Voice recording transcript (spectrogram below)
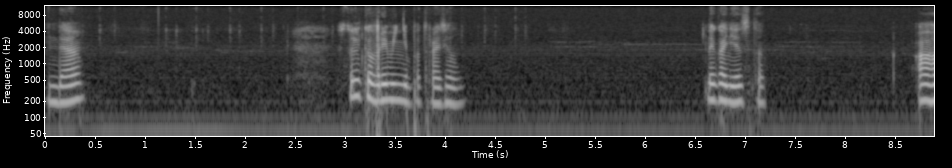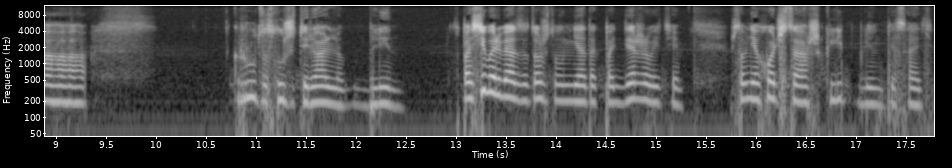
Да. Столько времени потратил. Наконец-то. А, Круто, слушайте, реально, блин. Спасибо, ребят, за то, что вы меня так поддерживаете. Что мне хочется аж клип, блин, писать.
